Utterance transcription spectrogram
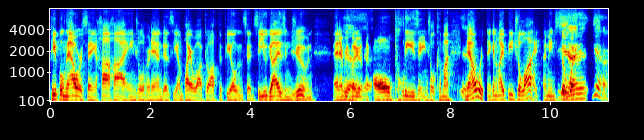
people now are saying, "Ha ha!" Angel Hernandez, the umpire, walked off the field and said, "See you guys in June." And everybody yeah, was yeah. like, "Oh, please, Angel, come on!" Yeah. Now we're thinking it might be July. I mean, so yeah, what- I mean, yeah.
